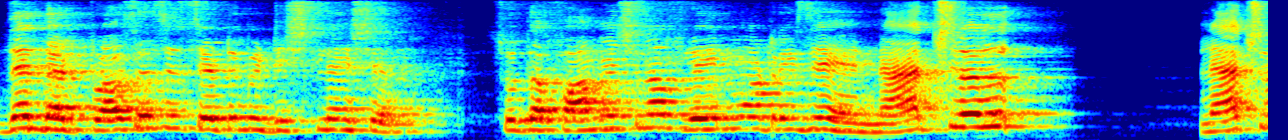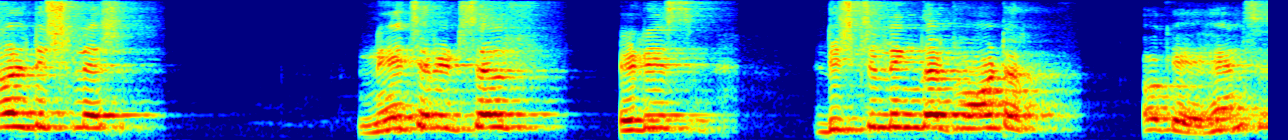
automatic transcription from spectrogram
Then that process is said to be distillation so the formation of rainwater is a natural natural distillation. Nature itself it is distilling that water. Okay hence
